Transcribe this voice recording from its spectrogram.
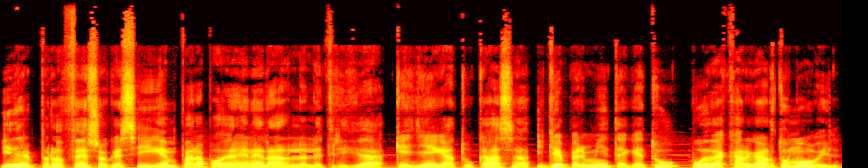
y del proceso que siguen para poder generar la electricidad que llega a tu casa y que permite que tú puedas cargar tu móvil.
